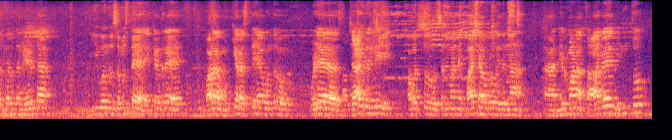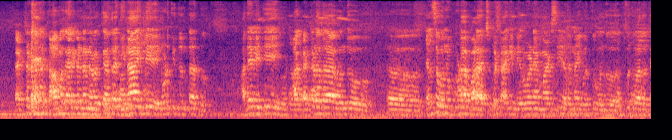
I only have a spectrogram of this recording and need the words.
ಸಂದರ್ಭದಲ್ಲಿ ಹೇಳ್ತಾ, ಈ ಒಂದು ಸಂಸ್ಥೆ, ಯಾಕೆಂದ್ರೆ ಬಹಳ ಮುಖ್ಯ ರಸ್ತೆಯ ಒಂದು ಒಳ್ಳೆಯ ಜಾಗದಲ್ಲಿ ಅವತ್ತು ಸನ್ಮಾನ್ಯ ಪಾಷಾ ಅವರು ಇದನ್ನ ನಿರ್ಮಾಣ ತಾವೇ ನಿಂತು ಕಟ್ಟಡದ ಕಾಮಗಾರಿಗಳನ್ನ ಅಂದ್ರೆ ದಿನ ಇಲ್ಲಿ ನೋಡ್ತಿದ್ದಂತಹದ್ದು. ಅದೇ ರೀತಿ ಆ ಕಟ್ಟಡದ ಒಂದು ಕೆಲಸವನ್ನು ಕೂಡ ಬಹಳ ಅಚ್ಚುಕಟ್ಟಾಗಿ ನಿರ್ವಹಣೆ ಮಾಡಿಸಿ ಅದನ್ನ ಇವತ್ತು ಒಂದು ಅದ್ಭುತವಾದಂಥ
